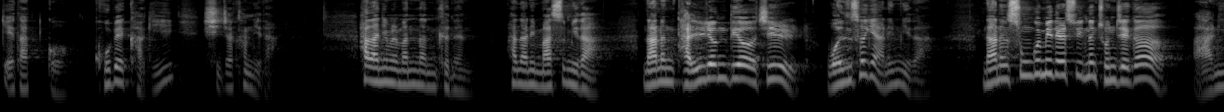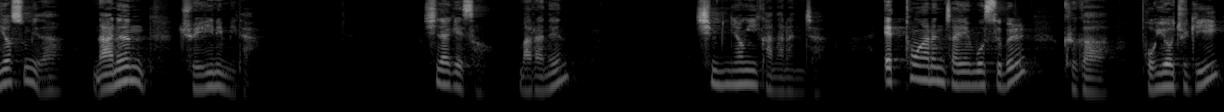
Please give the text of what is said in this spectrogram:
깨닫고 고백하기 시작합니다. 하나님을 만난 그는 하나님 맞습니다. 나는 단련되어질 원석이 아닙니다. 나는 순금이 될 수 있는 존재가 아니었습니다. 나는 죄인입니다. 신약에서 말하는 심령이 가난한 자, 애통하는 자의 모습을 그가 보여주기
